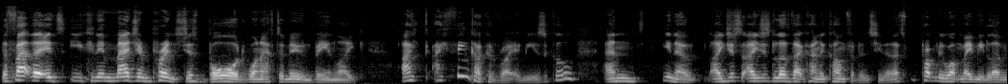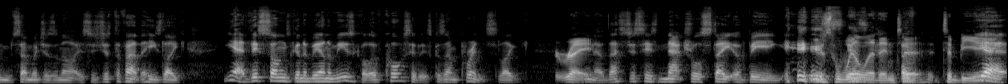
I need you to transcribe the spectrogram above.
the fact that it's you can imagine Prince just bored one afternoon, being like. I, I think I could write a musical, and you know, I just I just love that kind of confidence. You know, that's probably what made me love him so much as an artist. Is just the fact that he's like, yeah, this song's going to be on a musical. Of course it is, because I'm Prince. Like, Right. You know, that's just his natural state of being. You just will it into to being. Yeah.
